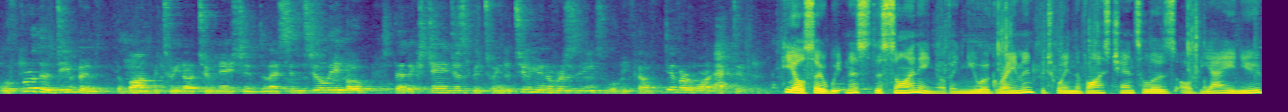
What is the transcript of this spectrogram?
will further deepen the bond between our two nations, and I sincerely hope that exchanges between the two universities will become ever more active. He also witnessed the signing of a new agreement between the Vice Chancellors of the ANU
